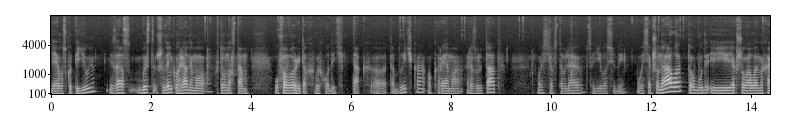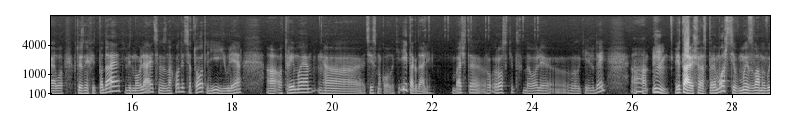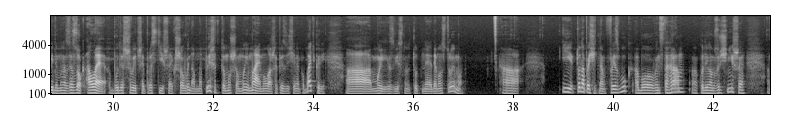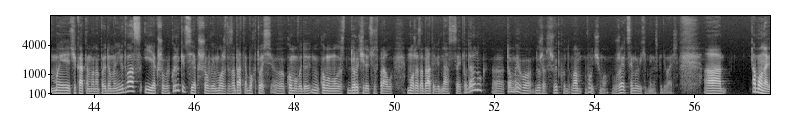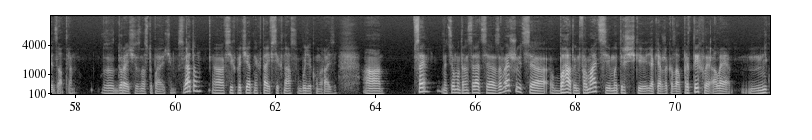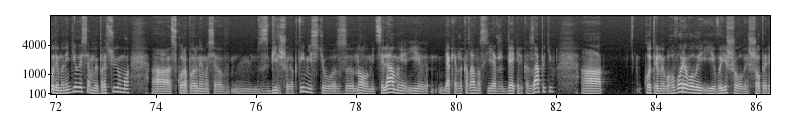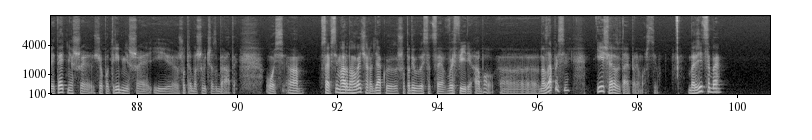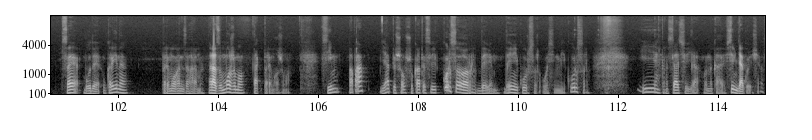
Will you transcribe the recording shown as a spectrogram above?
Я його скопіюю. І зараз швиденько глянемо, хто в нас там у фаворитах виходить. Так, е, табличка, окремо результат. Ось я вставляю це діло сюди. Ось, якщо не Алла, то буде. І якщо Алла і Михайло хтось з них відпадає, відмовляється, не знаходиться, то тоді Юлія а, отримає а, ці смаколики. І так далі. Бачите, ро- розкид доволі е, великий людей. А, вітаю ще раз переможців. Ми з вами вийдемо на зв'язок, але буде швидше, простіше, якщо ви нам напишете, тому що ми маємо ваше прізвище по батькові. А ми їх, звісно, тут не демонструємо. А, і то напишіть нам в Facebook або в Instagram, куди вам зручніше. Ми чекатимемо на повідомлення від вас. І якщо ви Курюківці, якщо ви можете забрати, або хтось, е, кому ви ну, кому доручити цю справу, може забрати від нас цей подарунок, е, то ми його дуже швидко вам вручимо. Вже цими вихідними, сподіваюся. Або навіть завтра. До речі, з наступаючим святом е, всіх причетних та й всіх нас в будь-якому разі. Все, на цьому трансляція завершується. Багато інформації. Ми трішечки, як я вже казав, притихли, але нікуди ми не ділися. Ми працюємо. Скоро повернемося з більшою активністю, з новими цілями. І, як я вже казав, у нас є вже декілька запитів, котрі ми обговорювали і вирішували, що пріоритетніше, що потрібніше і що треба швидше збирати. Ось. Все, всім гарного вечора. Дякую, що подивилися це в ефірі або е, на записі. І ще раз вітаю переможців. Бережіть себе. Все буде Україна. Перемога не за горами. Разом можемо, так переможемо. Всім па-па. Я пішов шукати свій курсор. Де він? Де мій курсор? Ось він мій курсор. І трансляцію я вимикаю. Всім дякую ще раз.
